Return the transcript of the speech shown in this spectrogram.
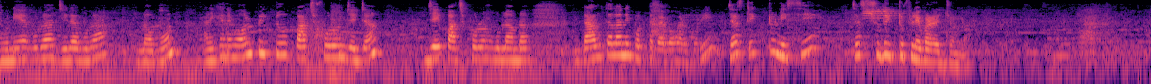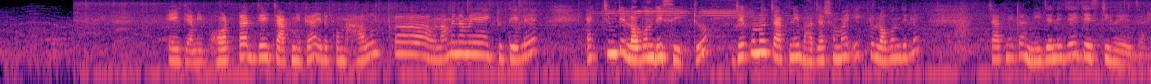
ধনিয়া গুঁড়া, জিরা গুঁড়া, লবণ। আর এখানে আমি অল্প একটু পাঁচ ফোড়ন যেটা যে পাঁচ ফোড়নগুলো আমরা ডাল তালানি করতে ব্যবহার করি জাস্ট একটু নিচ্ছি জাস্ট শুধু একটু ফ্লেভারের জন্য। এই যে আমি ভর্তার যে চাটনিটা, এরকম হালকা নামে নামে একটু তেলে এক চিমটি লবণ দিছি একটু। যে কোনো চাটনি ভাজার সময় একটু লবণ দিলে চাটনিটা নিজে নিজেই টেস্টি হয়ে যায়।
